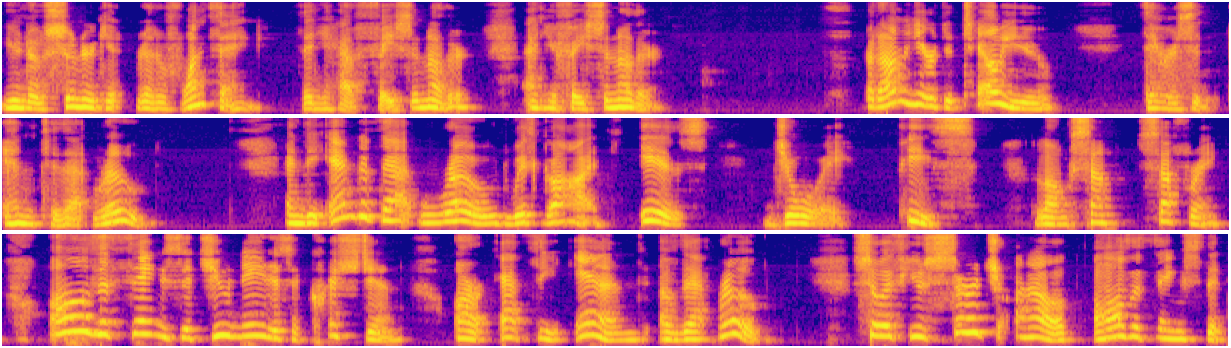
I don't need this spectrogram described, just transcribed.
You no sooner get rid of one thing than you have face another and you face another. But I'm here to tell you there is an end to that road. And the end of that road with God is joy, peace, long suffering. All the things that you need as a Christian are at the end of that road. So if you search out all the things that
